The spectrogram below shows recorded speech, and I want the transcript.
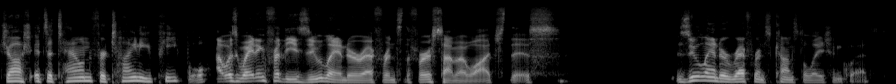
Josh, it's a town for tiny people. I was waiting for the Zoolander reference the first time I watched this. Zoolander reference Constellation Quest.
